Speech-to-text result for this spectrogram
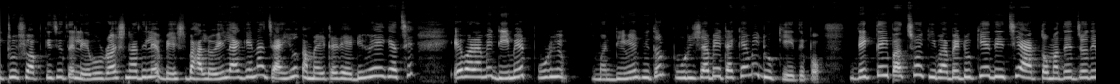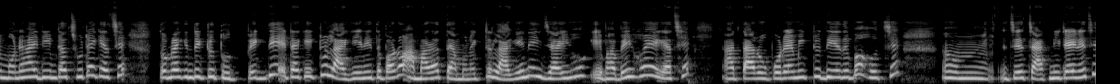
একটু সব কিছুতে লেবুর রস না দিলে বেশ ভালোই লাগে না। যাই হোক, আমার এটা রেডি হয়ে গেছে। এবার আমি ডিমের পুরি ডিমের ভিতর পুর হিসাবে এটাকে আমি ঢুকিয়ে দেবো। দেখতেই পাচ্ছ কীভাবে ঢুকিয়ে দিচ্ছি। আর তোমাদের যদি মনে হয় ডিমটা ছুটে গেছে, তোমরা কিন্তু একটু টুথপেক দিয়ে এটাকে একটু লাগিয়ে নিতে পারো। আমার আর তেমন একটা লাগে নেই, যাই হোক, এভাবেই হয়ে গেছে। আর তার উপরে আমি একটু দিয়ে দেবো হচ্ছে যে চাটনিটা এনেছি,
